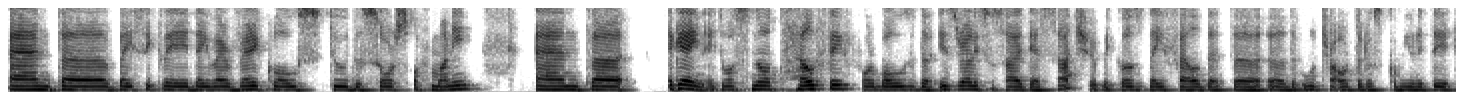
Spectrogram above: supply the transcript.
And uh, basically, they were very close to the source of money. And uh, again, it was not healthy for both the Israeli society as such, because they felt that uh, uh, the ultra Orthodox community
